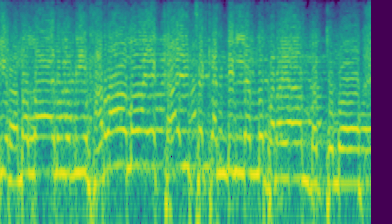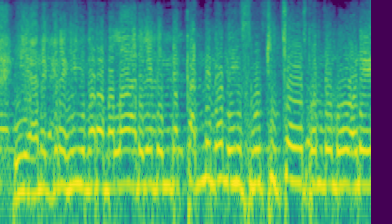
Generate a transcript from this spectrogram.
ഈ റമലാനിൽ നീ ഹറാമായ കാഴ്ച കണ്ടില്ലെന്ന് പറയാൻ പറ്റുമോ? ഈ അനുഗ്രഹീത റമലാനിൽ നിന്റെ കണ്ണിനെ നീ സൂക്ഷിച്ചോ പൊന്നുമോനെ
